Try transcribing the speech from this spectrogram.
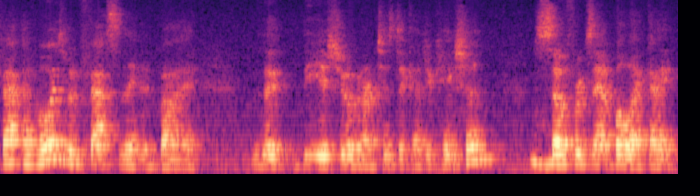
fa- I've always been fascinated by the the issue of an artistic education. Mhm. So, for example, like I,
